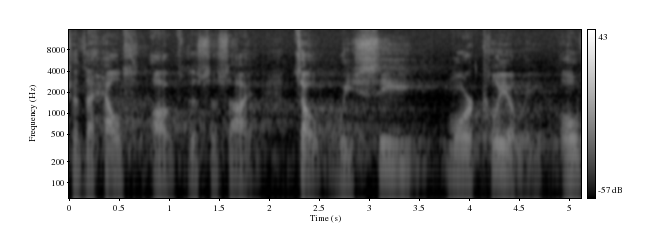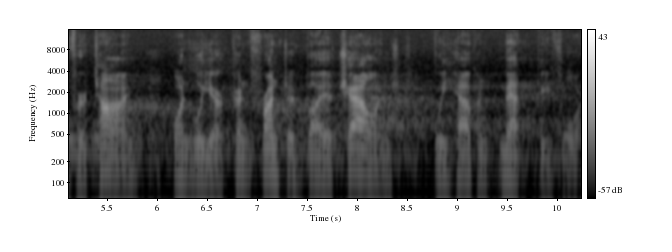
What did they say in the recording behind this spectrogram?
to the health of the society. So we see more clearly over time when we are confronted by a challenge we haven't met before.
